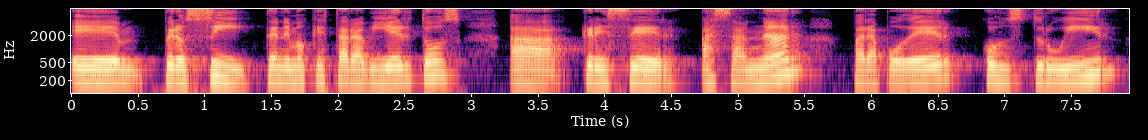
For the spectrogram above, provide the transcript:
Eh, pero sí tenemos que estar abiertos a crecer, a sanar para poder construir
